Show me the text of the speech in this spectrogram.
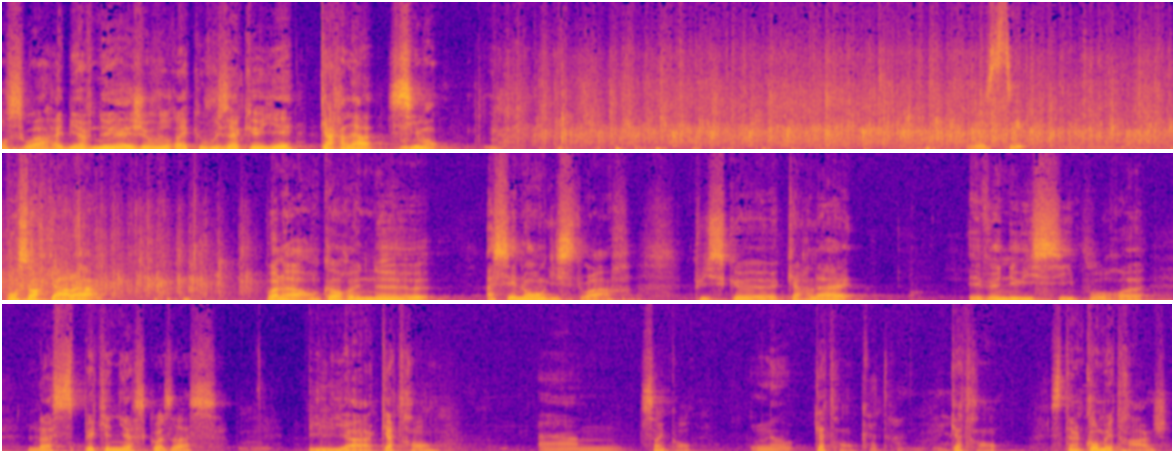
Bonsoir et bienvenue. Et je voudrais que vous accueilliez Carla Simon. Merci. Bonsoir Carla. Voilà, encore une euh, assez longue histoire, puisque Carla est venue ici pour euh, Las Pequeñas Cosas il y a 4 ans, Um, 5 ans, no, 4 ans. quatre ans. yeah. 4 ans. C'est un court métrage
